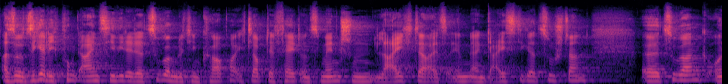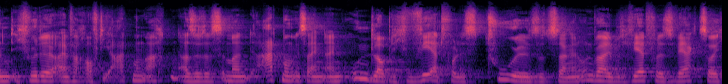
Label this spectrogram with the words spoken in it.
Also sicherlich Punkt eins hier wieder der Zugang durch den Körper. Ich glaube, der fällt uns Menschen leichter als irgendein geistiger Zustand. Äh, Zugang und ich würde einfach auf die Atmung achten. Also das ist immer, Atmung ist ein, ein unglaublich wertvolles Tool, sozusagen ein unglaublich wertvolles Werkzeug,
